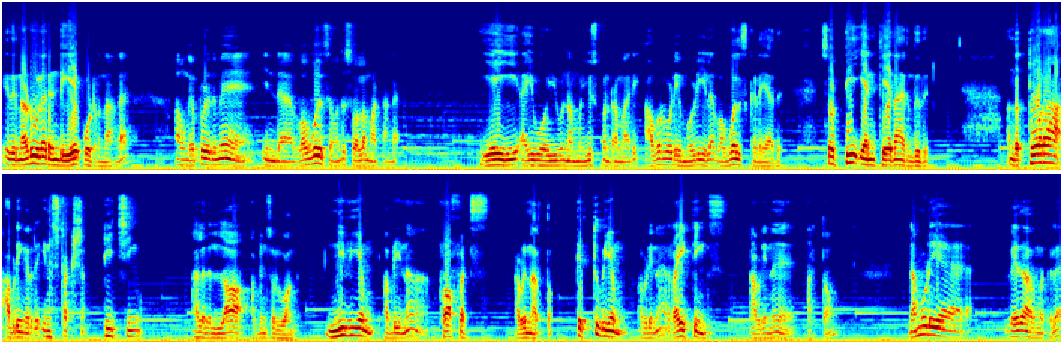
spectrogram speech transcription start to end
இது நடுவில் ரெண்டு ஏ போட்டிருந்தாங்க. அவங்க எப்பொழுதுமே இந்த வவ்வல்ஸை வந்து சொல்ல மாட்டாங்க. ஏஇ ஐஓயு நம்ம யூஸ் பண்ணுற மாதிரி அவர்களுடைய மொழியில் வவ்வல்ஸ் கிடையாது. ஸோ டிஎன்கே தான் இருந்தது. அந்த தோரா அப்படிங்கிறது இன்ஸ்ட்ரக்ஷன் டீச்சிங் அல்லது லா அப்படின்னு சொல்லுவாங்க. நிவியம் அப்படின்னா ப்ராஃபட்ஸ் அப்படின்னு அர்த்தம். கெத்துவியம் அப்படின்னா ரைட்டிங்ஸ் அப்படின்னு அர்த்தம். நம்முடைய வேதாகமத்தில்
